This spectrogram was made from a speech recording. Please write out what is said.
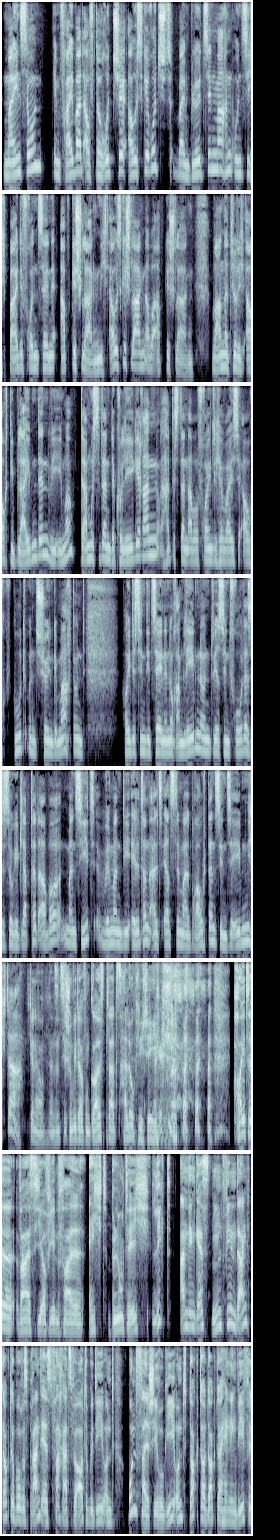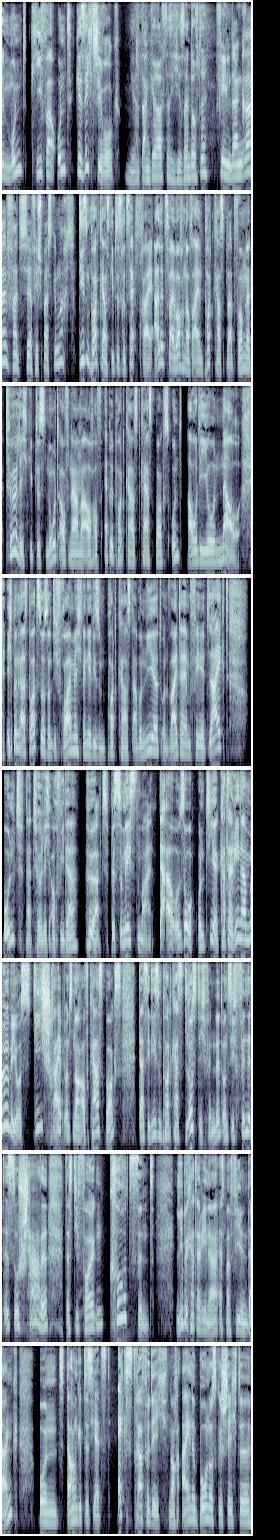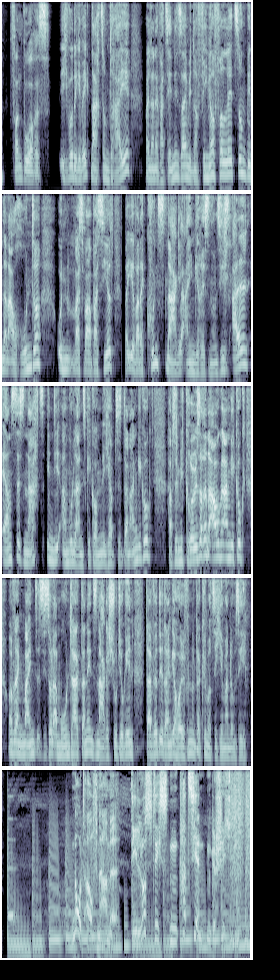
Mein Sohn im Freibad auf der Rutsche ausgerutscht beim Blödsinn machen und sich beide Frontzähne abgeschlagen. Nicht ausgeschlagen, aber abgeschlagen. Waren natürlich auch die bleibenden, wie immer. Da musste dann der Kollege ran, hat es dann aber freundlicherweise auch gut und schön gemacht und Heute sind die Zähne noch am Leben und wir sind froh, dass es so geklappt hat. Aber man sieht, wenn man die Eltern als Ärzte mal braucht, dann sind sie eben nicht da. Genau, dann sind sie schon wieder auf dem Golfplatz. Hallo Klischee. Heute war es hier auf jeden Fall echt blutig. Liegt an den Gästen. Vielen Dank, Dr. Boris Brandt. Er ist Facharzt für Orthopädie und Unfallchirurgie und Dr. Dr. Henning Wefel, Mund-, Kiefer- und Gesichtschirurg. Ja, danke, Ralf, dass ich hier sein durfte. Vielen Dank, Ralf. Hat sehr viel Spaß gemacht. Diesen Podcast gibt es rezeptfrei alle zwei Wochen auf allen Podcast-Plattformen. Natürlich gibt es Notaufnahme auch auf Apple Podcast, Castbox und Audio Now. Ich bin Ralf Potzus und ich freue mich, wenn ihr diesen Podcast abonniert und weiterempfehlt, liked und natürlich auch wieder hört. Bis zum nächsten Mal. Ja, oh, so. Und hier, Katharina Möbius, die schreibt uns noch auf Castbox, dass sie diesen Podcast lustig findet und sie findet es so schade, dass die Folgen kurz sind. Liebe Katharina, erstmal vielen Dank und darum gibt es jetzt extra für dich noch eine Bonusgeschichte von Boris. Ich wurde geweckt nachts um drei, weil da eine Patientin sei mit einer Fingerverletzung, bin dann auch runter. Und was war passiert? Bei ihr war der Kunstnagel eingerissen und sie ist allen Ernstes nachts in die Ambulanz gekommen. Ich habe sie dann angeguckt, habe sie mit größeren Augen angeguckt und habe dann gemeint, sie soll am Montag dann ins Nagelstudio gehen. Da wird ihr dann geholfen und da kümmert sich jemand um sie. Notaufnahme. Die lustigsten Patientengeschichten.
